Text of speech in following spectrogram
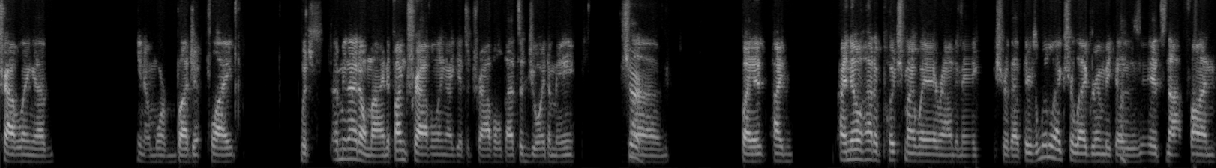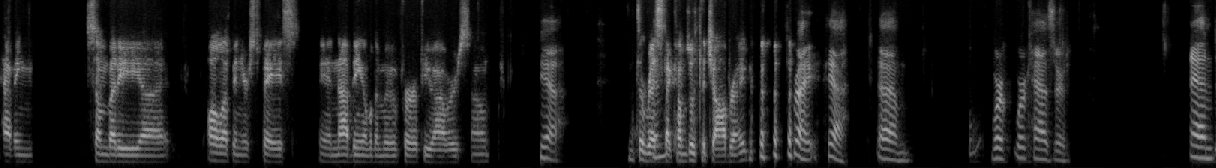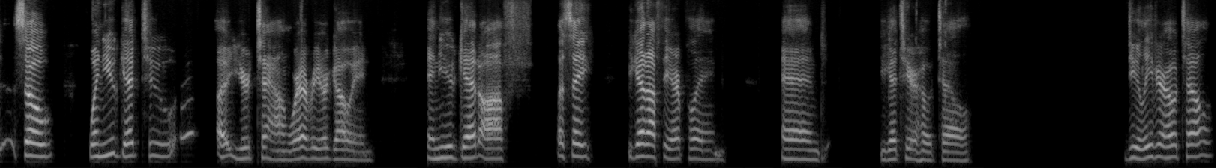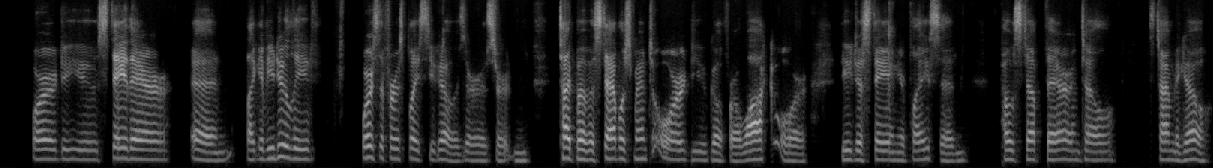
traveling a, you know, more budget flight, which I mean, I don't mind. If I'm traveling, I get to travel. That's a joy to me. Sure. Um, but it, I, I know how to push my way around to make sure that there's a little extra leg room because it's not fun having somebody uh, all up in your space and not being able to move for a few hours. So yeah, it's a risk And- that comes with the job, right? right. Yeah. Um, work work hazard. And so when you get to uh, your town, wherever you're going, and you get off, let's say you get off the airplane and you get to your hotel. Do you leave your hotel or do you stay there? And like, if you do leave, where's the first place you go? Is there a certain type of establishment or do you go for a walk or do you just stay in your place and post up there until it's time to go?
